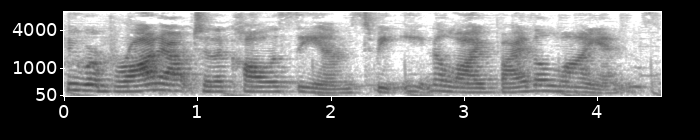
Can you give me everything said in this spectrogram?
who were brought out to the Colosseums to be eaten alive by the lions.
